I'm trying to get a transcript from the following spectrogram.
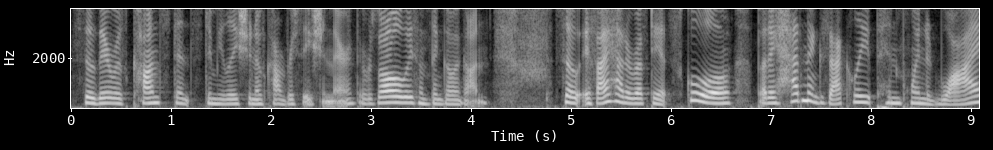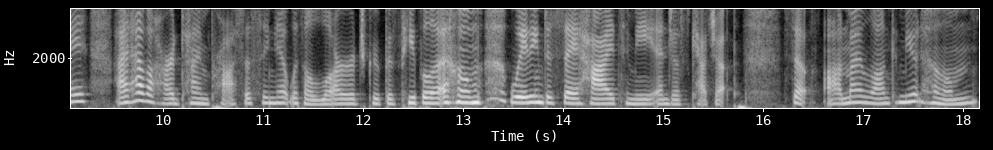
so there was constant stimulation of conversation there. There was always something going on. So if I had a rough day at school, but I hadn't exactly pinpointed why, I'd have a hard time processing it with a large group of people at home waiting to say hi to me and just catch up. So on my long commute home,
